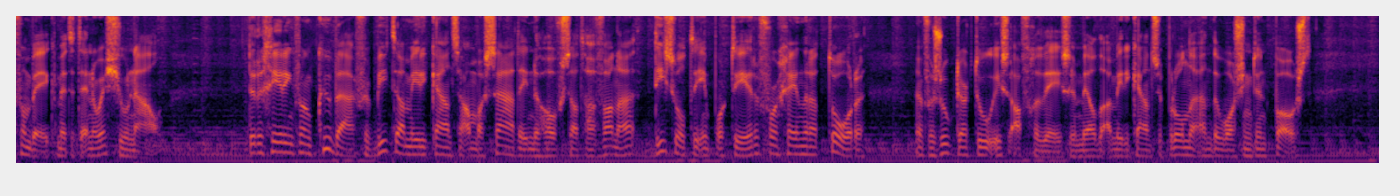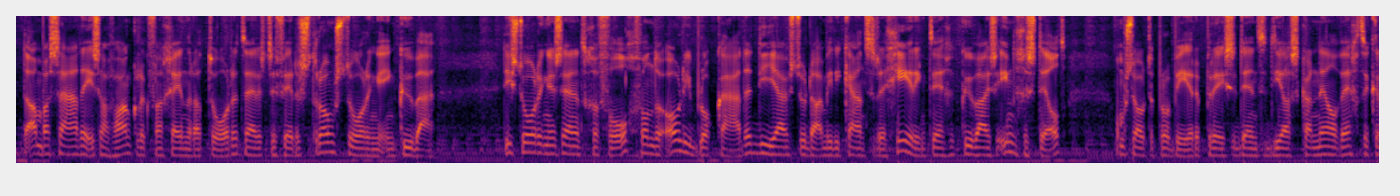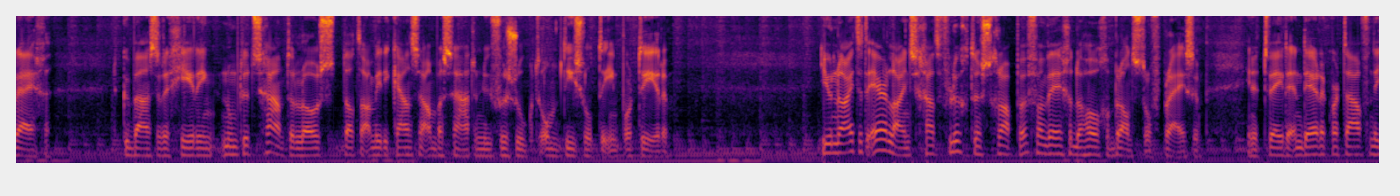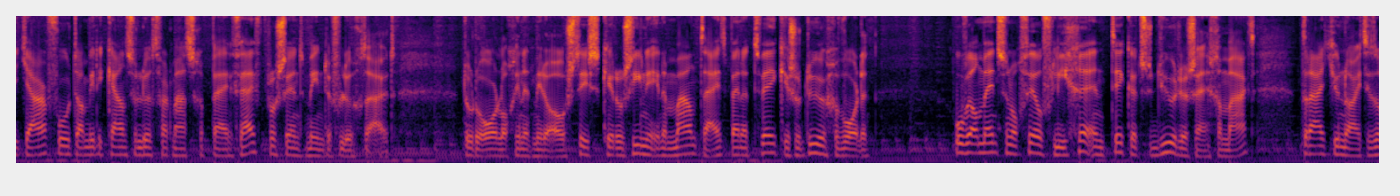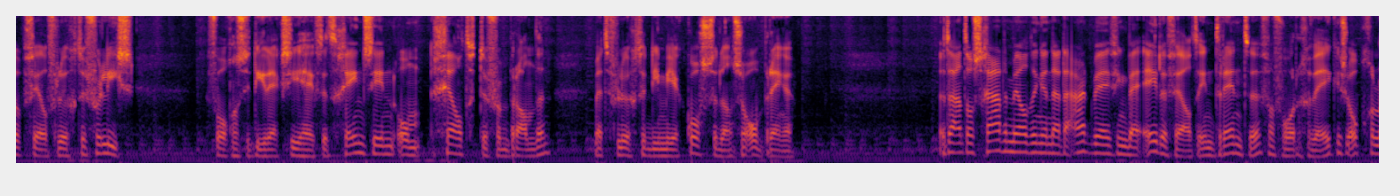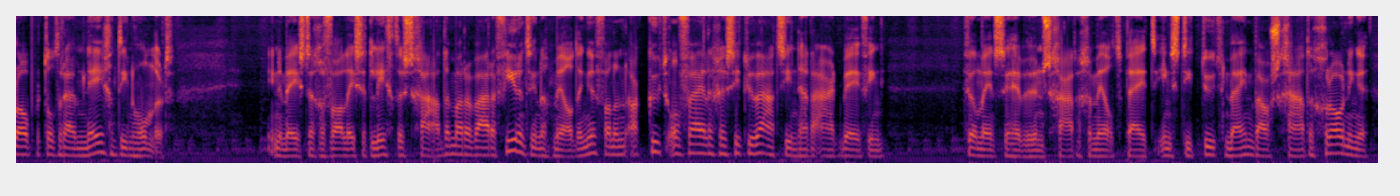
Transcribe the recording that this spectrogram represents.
Van Beek met het NOS-journaal. De regering van Cuba verbiedt de Amerikaanse ambassade in de hoofdstad Havana... diesel te importeren voor generatoren. Een verzoek daartoe is afgewezen, melden Amerikaanse bronnen aan de Washington Post. De ambassade is afhankelijk van generatoren tijdens de vele stroomstoringen in Cuba. Die storingen zijn het gevolg van de olieblokkade... die juist door de Amerikaanse regering tegen Cuba is ingesteld... om zo te proberen president Diaz-Canel weg te krijgen... De Cubaanse regering noemt het schaamteloos dat de Amerikaanse ambassade nu verzoekt om diesel te importeren. United Airlines gaat vluchten schrappen vanwege de hoge brandstofprijzen. In het tweede en derde kwartaal van dit jaar voert de Amerikaanse luchtvaartmaatschappij 5% minder vluchten uit. Door de oorlog in het Midden-Oosten is kerosine in een maand tijd bijna twee keer zo duur geworden. Hoewel mensen nog veel vliegen en tickets duurder zijn gemaakt... draait United op veel vluchten verlies... Volgens de directie heeft het geen zin om geld te verbranden... met vluchten die meer kosten dan ze opbrengen. Het aantal schademeldingen na de aardbeving bij Eleveld in Drenthe van vorige week... is opgelopen tot ruim 1900. In de meeste gevallen is het lichte schade... maar er waren 24 meldingen van een acuut onveilige situatie na de aardbeving. Veel mensen hebben hun schade gemeld bij het instituut Mijnbouwschade Groningen...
